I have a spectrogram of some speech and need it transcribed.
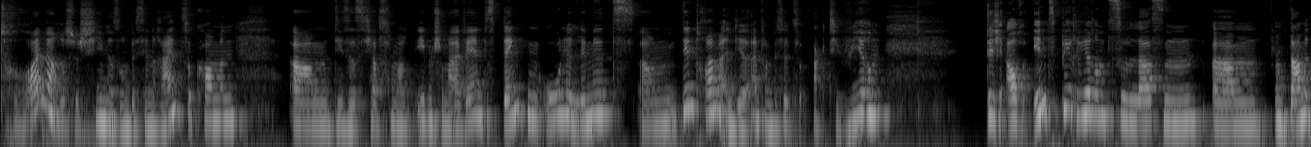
träumerische Schiene so ein bisschen reinzukommen. Ähm, dieses, ich habe es eben schon mal erwähnt, das Denken ohne Limits, ähm, den Träumer in dir einfach ein bisschen zu aktivieren, dich auch inspirieren zu lassen ähm, und damit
